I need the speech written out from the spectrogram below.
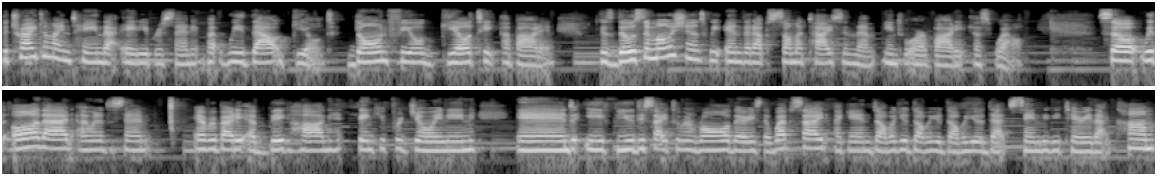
But try to maintain that 80%, but without guilt. Don't feel guilty about it because those emotions, we ended up somatizing them into our body as well. So, with all that, I wanted to send everybody a big hug. Thank you for joining. And if you decide to enroll, there is the website again www.sandyviterri.com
